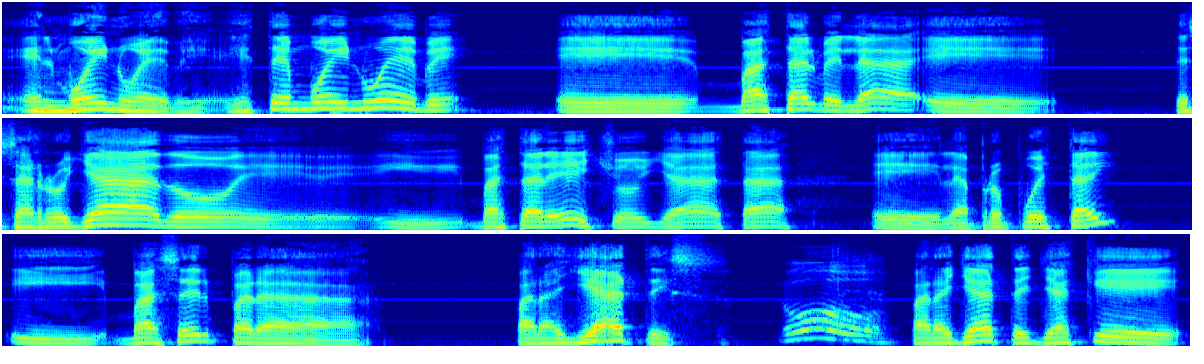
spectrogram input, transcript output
El Muey 9. Este Muey 9 eh, va a estar, ¿verdad? Eh, desarrollado eh, y va a estar hecho, ya está eh, la propuesta ahí y va a ser para, para yates, Oh. para yates, ya que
